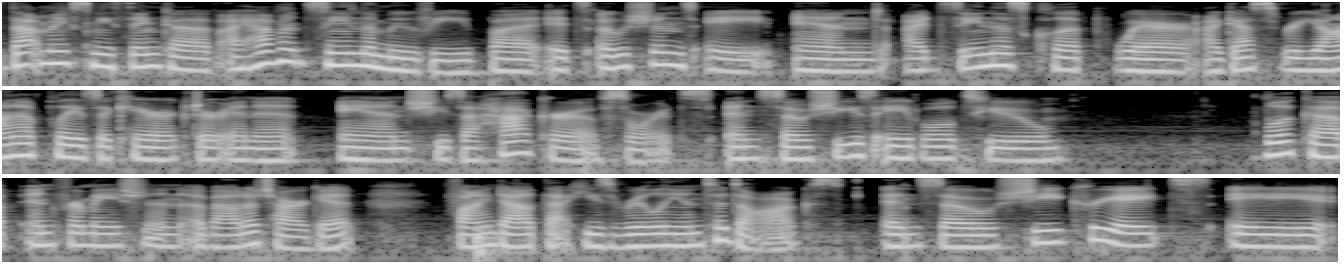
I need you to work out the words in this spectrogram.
that makes me think of I haven't seen the movie, but it's Ocean's 8. And I'd seen this clip where I guess Rihanna plays a character in it and she's a hacker of sorts. And so she's able to look up information about a target, find out that he's really into dogs. And so she creates a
